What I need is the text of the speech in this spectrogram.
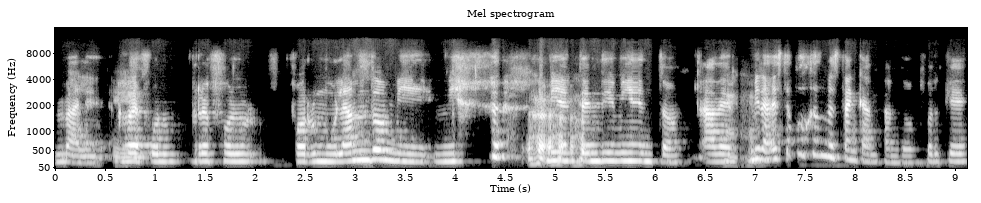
Vale, reformulando mi, mi, entendimiento. A ver, mira, este podcast me está encantando porque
